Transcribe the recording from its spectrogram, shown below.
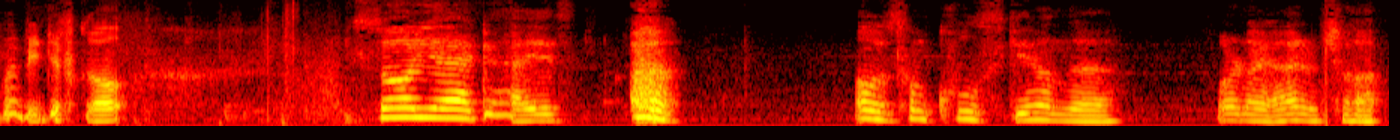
Might be difficult. So yeah, guys. oh, there's some cool skin on the Fortnite item shop.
